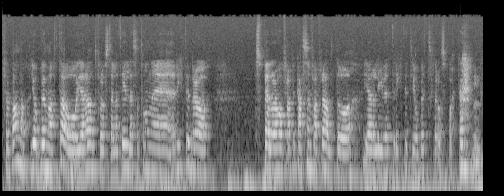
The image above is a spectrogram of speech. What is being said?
förbannat jobbig att möta och gör allt för att ställa till det. Så att hon är riktigt bra spelare att ha framför kassen framförallt och göra livet riktigt jobbigt för oss backar. Mm.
